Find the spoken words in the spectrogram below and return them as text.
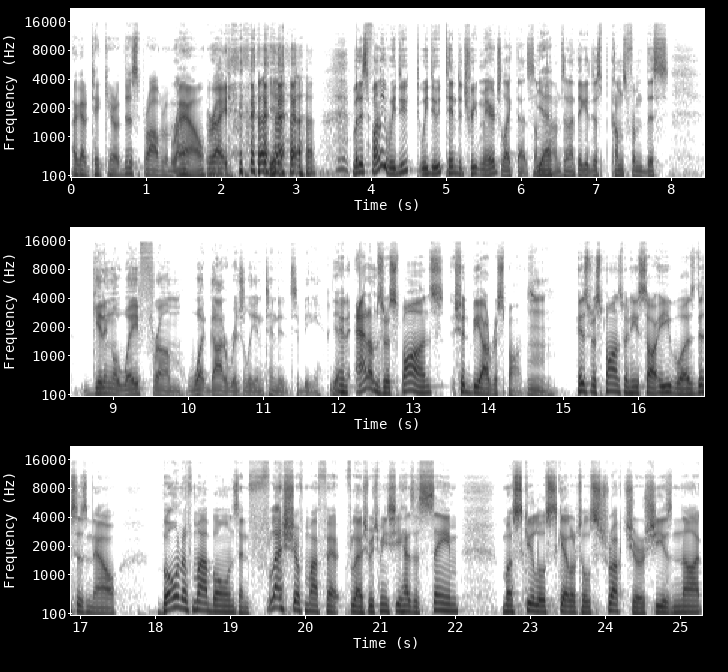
I got to take care of this problem Right. now. Right. Yeah. but it's funny we do we do tend to treat marriage like that Yeah. sometimes, and I think it just comes from this getting away from what God originally intended it to be. Yeah. And Adam's response should be our response. His response when he saw Eve was, "This is now bone of my bones and flesh of my fe- flesh," which means she has the same musculoskeletal structure. She is not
